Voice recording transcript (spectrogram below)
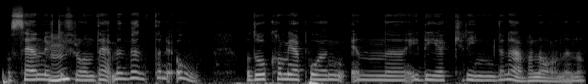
Och sen Mm. utifrån det, men vänta nu, oh! Och då kommer jag på en, en eh, idé kring den här bananen. Och,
